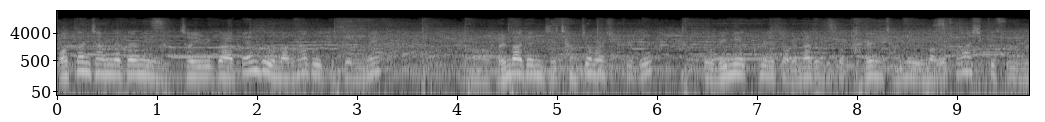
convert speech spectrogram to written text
어떤 장르든 저희가 밴드 음악을 하고 있기 때문에 어, 얼마든지 장점화 시키고 또 리메이크해서 얼마든지 또 다른 장르의 음악을 소화시킬 수 있는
